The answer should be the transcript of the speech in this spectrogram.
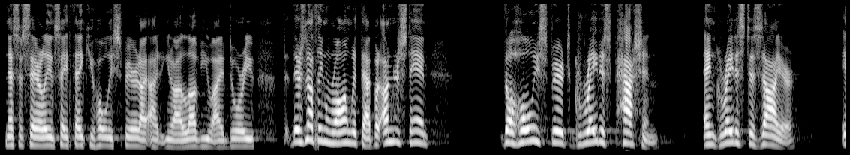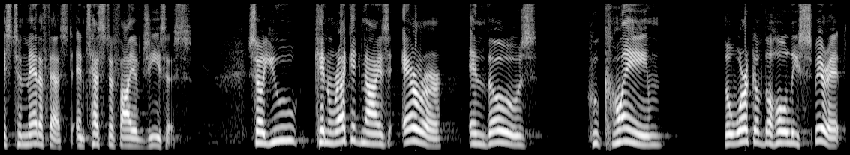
necessarily and say, Thank you, Holy Spirit. I, I, you know, I love you. I adore you. There's nothing wrong with that. But understand the Holy Spirit's greatest passion and greatest desire is to manifest and testify of Jesus. So you can recognize error in those who claim the work of the Holy Spirit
